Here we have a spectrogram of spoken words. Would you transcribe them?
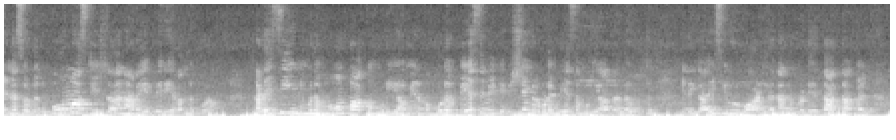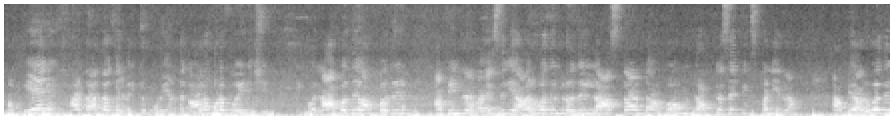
என்ன சொல்றது கோமா ஸ்டேஜில் தான் நிறைய பேர் இறந்து போகிறாங்க கூட முகம் பார்க்க முடியாமல் நம்ம கூட பேச வேண்டிய விஷயங்களை கூட பேச முடியாத அளவுக்கு இன்னைக்கு ஐசியூ வார்டில் தான் நம்மளுடைய தாத்தாக்கள் அப்படியே தாத்தாக்கள் வைக்க போகிறோம் அந்த காலம் கூட போயிடுச்சு. இப்போ நாற்பது ஐம்பது அப்படின்ற வயசுலேயே அறுபதுன்றது லாஸ்ட்டாக டாக்டர்ஸே ஃபிக்ஸ் பண்ணிடுறான் அப்படி அறுபது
